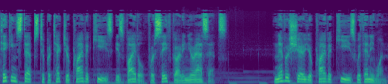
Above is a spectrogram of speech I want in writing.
Taking steps to protect your private keys is vital for safeguarding your assets. Never share your private keys with anyone.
